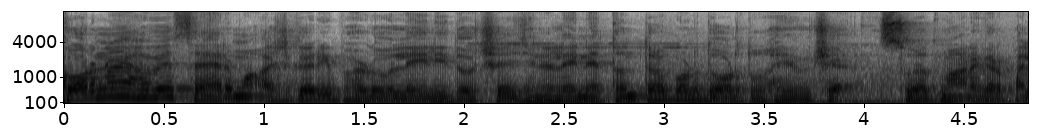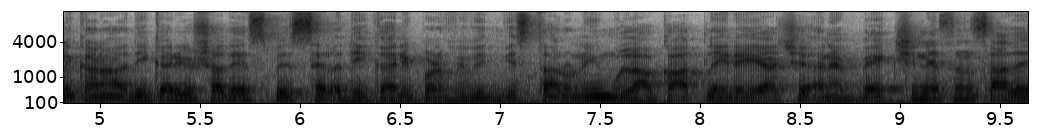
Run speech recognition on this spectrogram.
કોરોનાએ હવે શહેરમાં અજગરી ભરડો લઈ લીધો છે, જેને લઈને તંત્ર પણ દોડતું થયું છે. સુરત મહાનગરપાલિકાના અધિકારીઓ સાથે સ્પેશિયલ અધિકારી પણ વિવિધ વિસ્તારોની મુલાકાત લઈ રહ્યા છે અને વેક્સિનેશન સાથે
